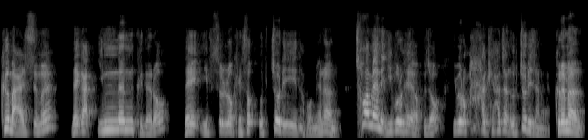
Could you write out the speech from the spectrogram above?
그 말씀을 내가 있는 그대로 내 입술로 계속 읊조리다 보면은 처음에는 입으로 해요. 그죠? 입으로 막 이렇게 하잖아요. 읊조리잖아요. 그러면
